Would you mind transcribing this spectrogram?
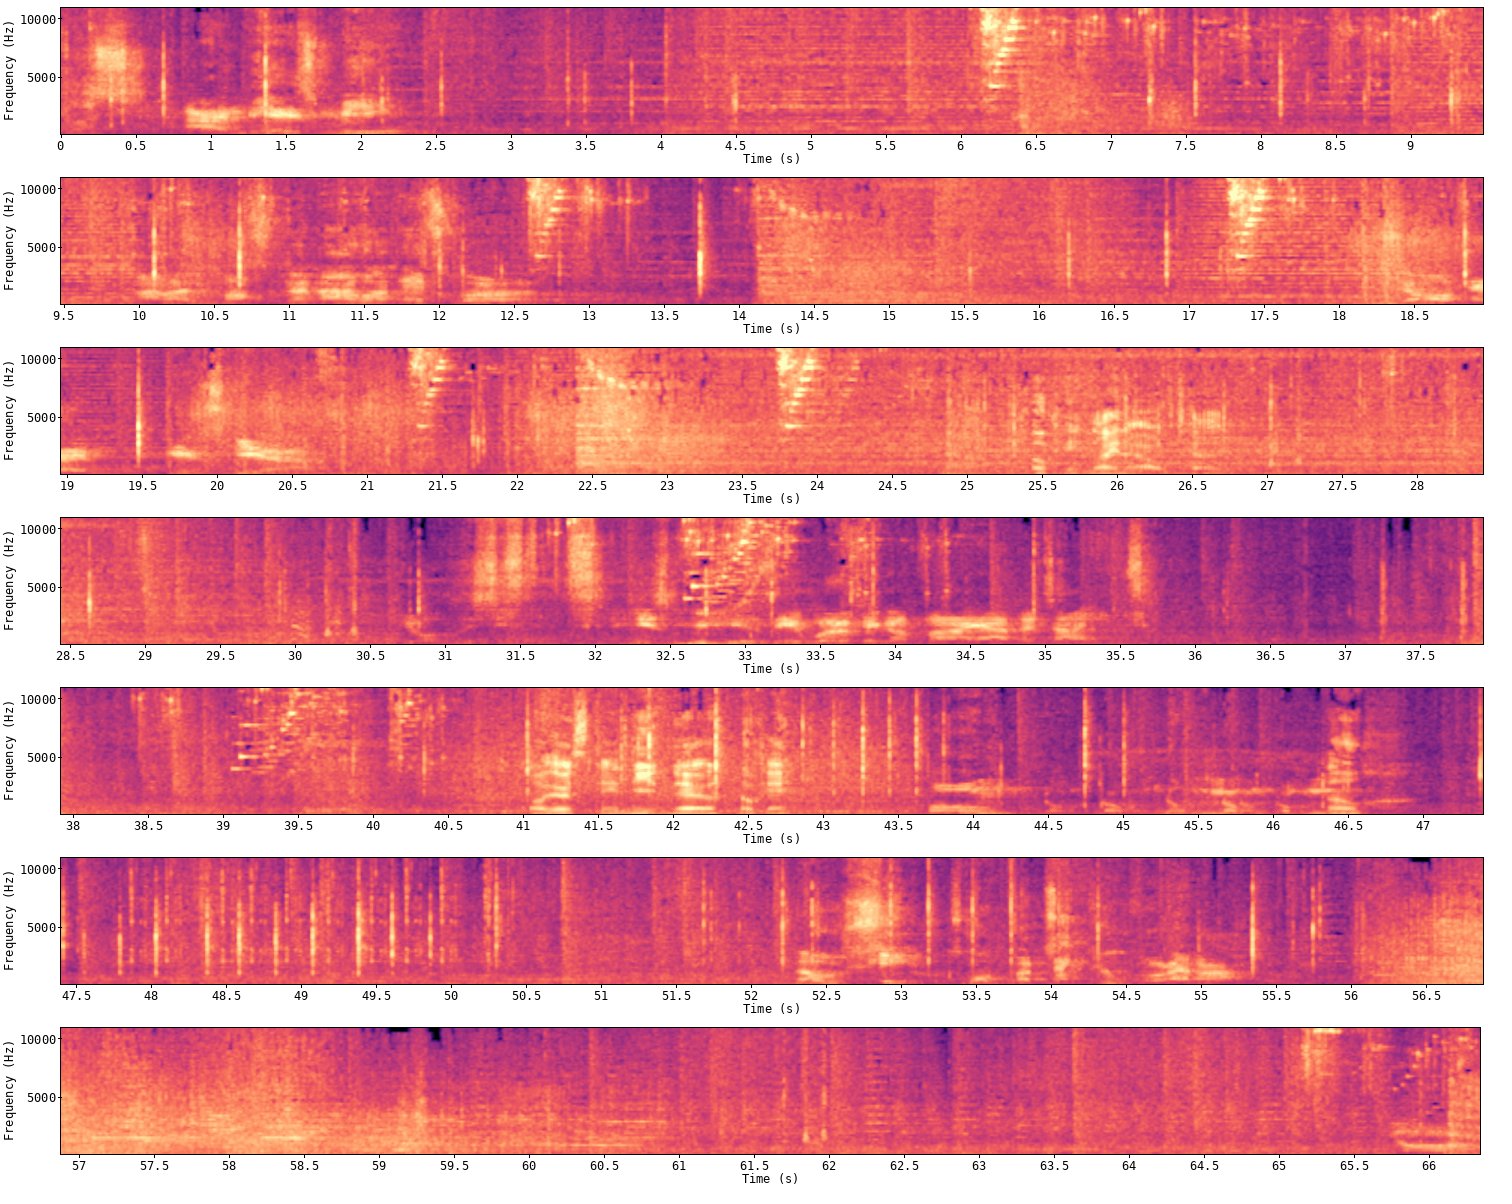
9 out of 10. Your resistance is merely working up my appetite. Oh, there's Stan Lee in there. Okay. Oh, no, no, no, no, no, no. Oh. Those shields will protect you forever.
